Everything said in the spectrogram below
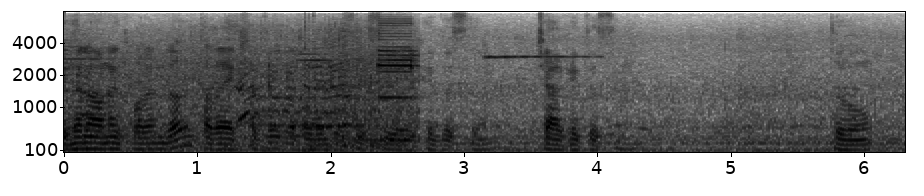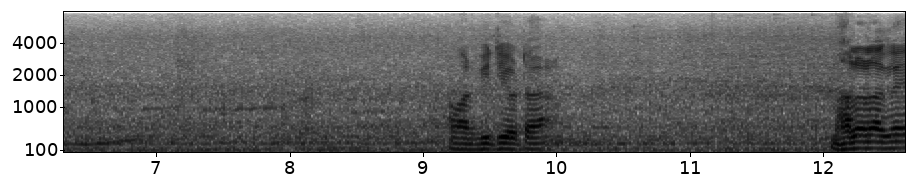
এখানে অনেক ফরেনরা তারা একসাথে কথা বলতেছে, সিগারেট খেতেছে চা খেতেছে তো আমার ভিডিওটা ভালো লাগলে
